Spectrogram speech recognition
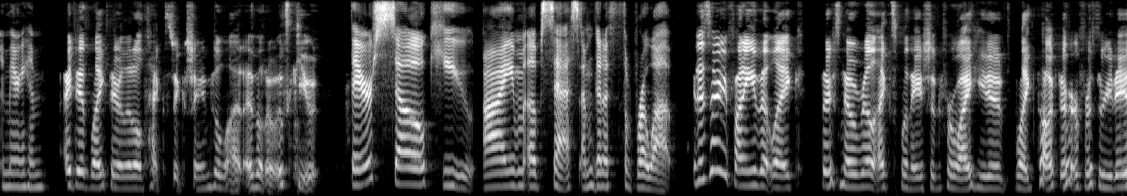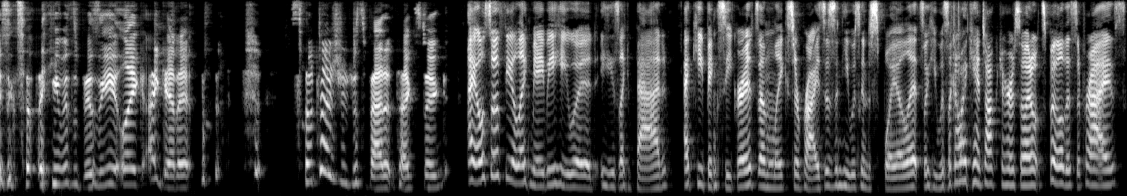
and marry him. I did like their little text exchange a lot. I thought it was cute. They're so cute. I'm obsessed. I'm gonna throw up. It is very funny that like there's no real explanation for why he didn't like talk to her for three days except that he was busy. Like, I get it. Sometimes you're just bad at texting. I also feel like maybe he would he's like bad at keeping secrets and like surprises and he was going to spoil it so he was like oh I can't talk to her so I don't spoil the surprise.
